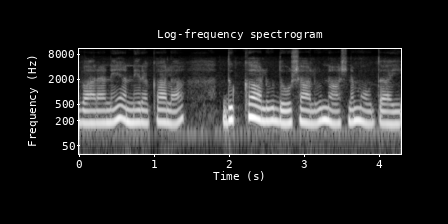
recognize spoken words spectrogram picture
ద్వారానే అన్ని రకాల దుఃఖాలు దోషాలు నాశనం అవుతాయి.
